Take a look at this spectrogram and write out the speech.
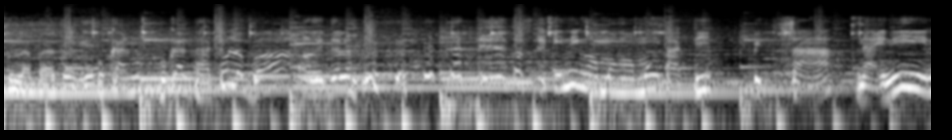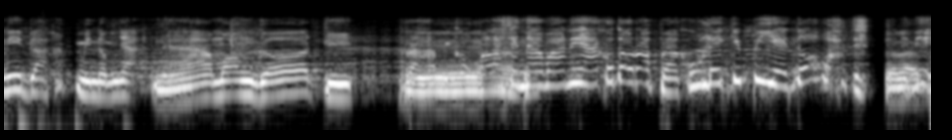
gula batu nggih Bukan bukan batu loh, Mbak. Oh, itu loh. Ini ngomong-ngomong tadi pizza. Nah ini ini udah minumnya. Nah monggo di rahapi kok Iya. malah senawani aku tau ora bakule iki piye to? Wah, ini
